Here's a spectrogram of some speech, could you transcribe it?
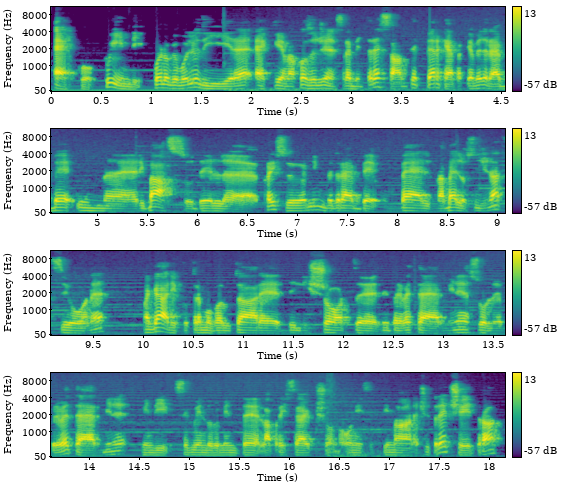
Ecco, quindi quello che voglio dire è che una cosa del genere sarebbe interessante perché? Perché vedrebbe un eh, ribasso del price earning, vedrebbe un bel, una bella ossigenazione magari potremmo valutare degli short nel breve termine, solo nel breve termine, quindi seguendo ovviamente la price action ogni settimana, eccetera, eccetera,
